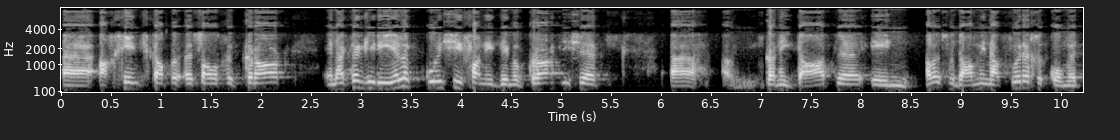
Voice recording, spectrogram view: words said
uh agentskappe is al gekraak en ek dink hierdie hele kwessie van die demokratiese uh um, kandidate en alles wat daarmee na vore gekom het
